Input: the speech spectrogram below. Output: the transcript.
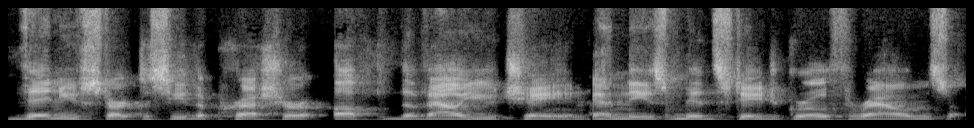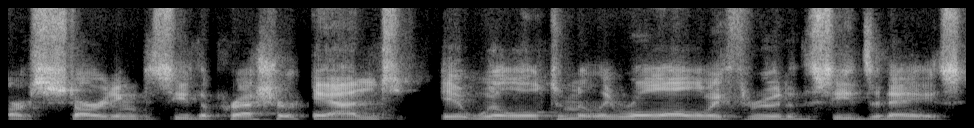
Then you start to see the pressure up the value chain. And these mid stage growth rounds are starting to see the pressure, and it will ultimately roll all the way through to the seeds and A's.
